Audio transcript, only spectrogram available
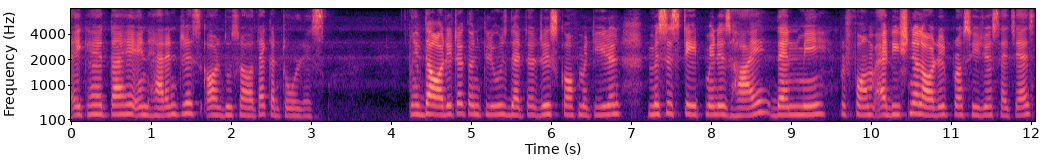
एक होता है इनहेरेंट रिस्क और दूसरा होता है control risk if the auditor concludes that the risk of material misstatement is high then may perform additional audit procedure such as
